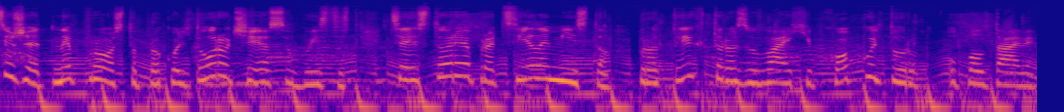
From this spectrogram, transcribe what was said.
Сюжет не просто про культуру чи особистість. Це історія про ціле місто, про тих, хто розвиває хіп-хоп культуру у Полтаві.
